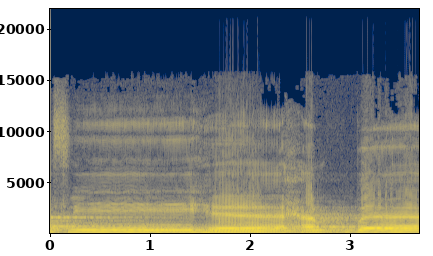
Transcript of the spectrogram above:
فيها حبا.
